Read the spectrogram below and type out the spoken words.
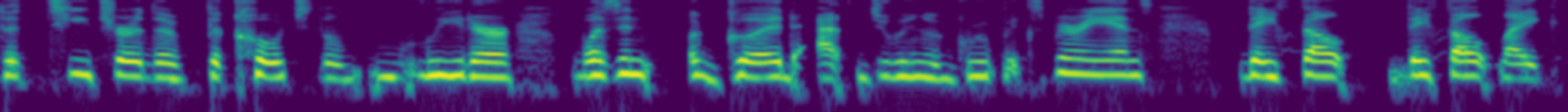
the teacher, the the coach, the leader wasn't a good at doing a group experience. They felt they felt like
